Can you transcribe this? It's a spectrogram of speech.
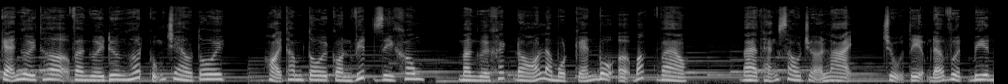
Cả người thợ và người đương hớt cũng chào tôi, hỏi thăm tôi còn viết gì không, mà người khách đó là một cán bộ ở Bắc vào. Ba tháng sau trở lại, chủ tiệm đã vượt biên.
